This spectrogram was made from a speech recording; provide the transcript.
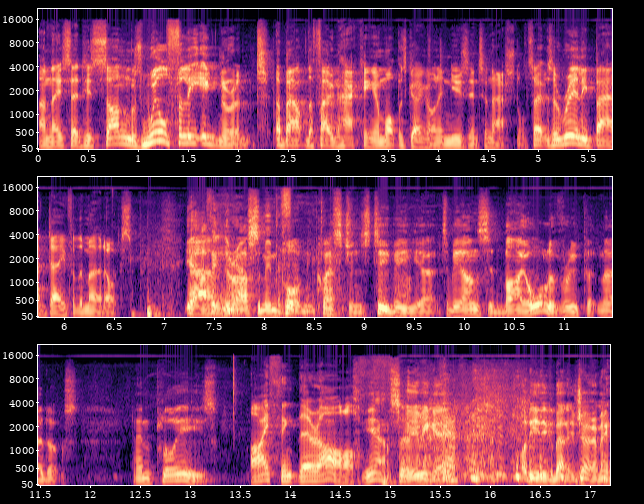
And they said his son was willfully ignorant about the phone hacking and what was going on in News International. So it was a really bad day for the Murdochs. Yeah, I think Um, there are some important questions to be uh, to be answered by all of Rupert Murdoch's employees. I think there are. Yeah, so here we go. what do you think about it, Jeremy?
